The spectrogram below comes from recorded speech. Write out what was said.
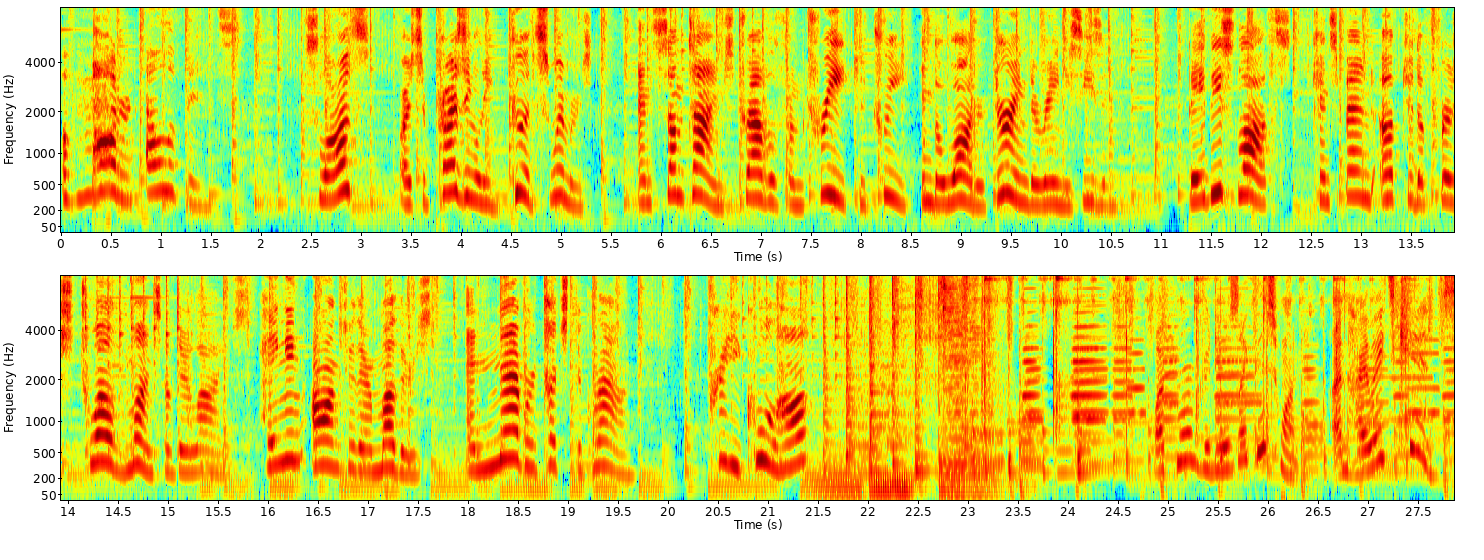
of modern elephants. Sloths are surprisingly good swimmers and sometimes travel from tree to tree in the water during the rainy season. Baby sloths can spend up to the first 12 months of their lives hanging on to their mothers and never touch the ground. Pretty cool, huh? Watch more videos like this one on Highlights Kids,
